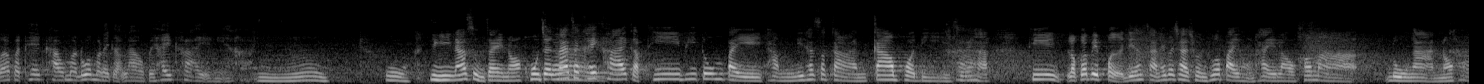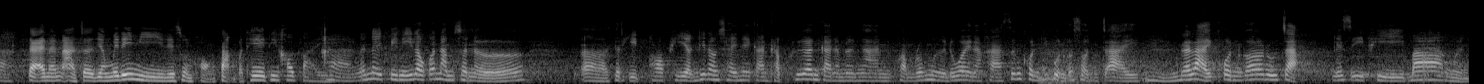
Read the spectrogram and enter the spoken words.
ว่าประเทศเขามาร่วมอะไรกับเราไปให้ใครอย่างเงี้ยค่ะ อืมโอ้อย่างนี้น่าสนใจเนาะคงจะใช่น่าจะคล้ายๆ กับที่พี่ตุ้มไปทำนิทรรศการก้าวพอดีใช่ไหมคะที่เราก็ไปเปิดนิทรรศการให้ประชาชนทั่วไปของไทยเราเข้ามาดูงานเนาะค่ะแต่อันนั้นอาจจะยังไม่ได้มีในส่วนของต่างประเทศที่เข้าไปค่ะและในปีนี้เราก็นำเสนอเอ่อเศรษฐกิจพอเพียงที่เราใช้ในการขับเคลื่อนการดำเนินงานความร่วมมือด้วยนะคะ ซึ่งคนญี่ปุ่นก็สนใจอืมและหลายคนก็รู้จัก SEP บ้างเหมือน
